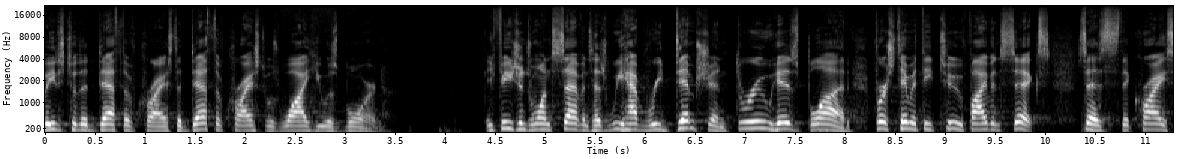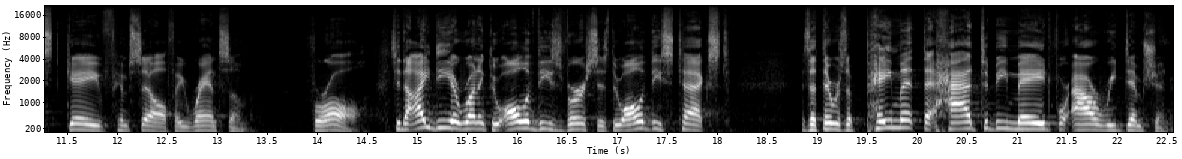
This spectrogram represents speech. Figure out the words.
leads to the death of Christ. The death of Christ was why he was born. Ephesians 1 7 says, We have redemption through his blood. 1 Timothy 2 5 and 6 says that Christ gave himself a ransom for all. See, the idea running through all of these verses, through all of these texts, is that there was a payment that had to be made for our redemption.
